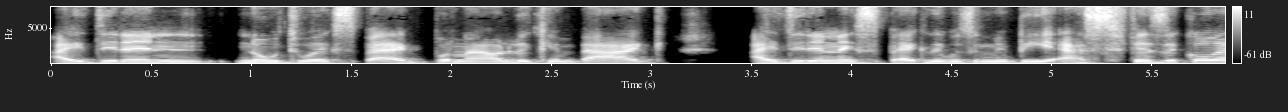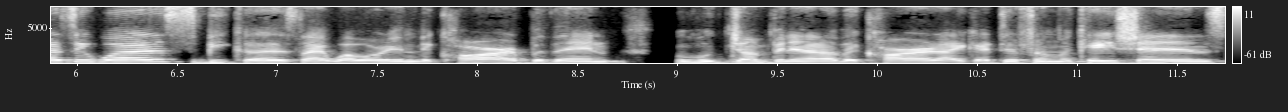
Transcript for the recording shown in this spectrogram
I didn't know what to expect. But now looking back, I didn't expect it was going to be as physical as it was because, like, while we're in the car, but then we were jumping in and out of the car, like at different locations,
